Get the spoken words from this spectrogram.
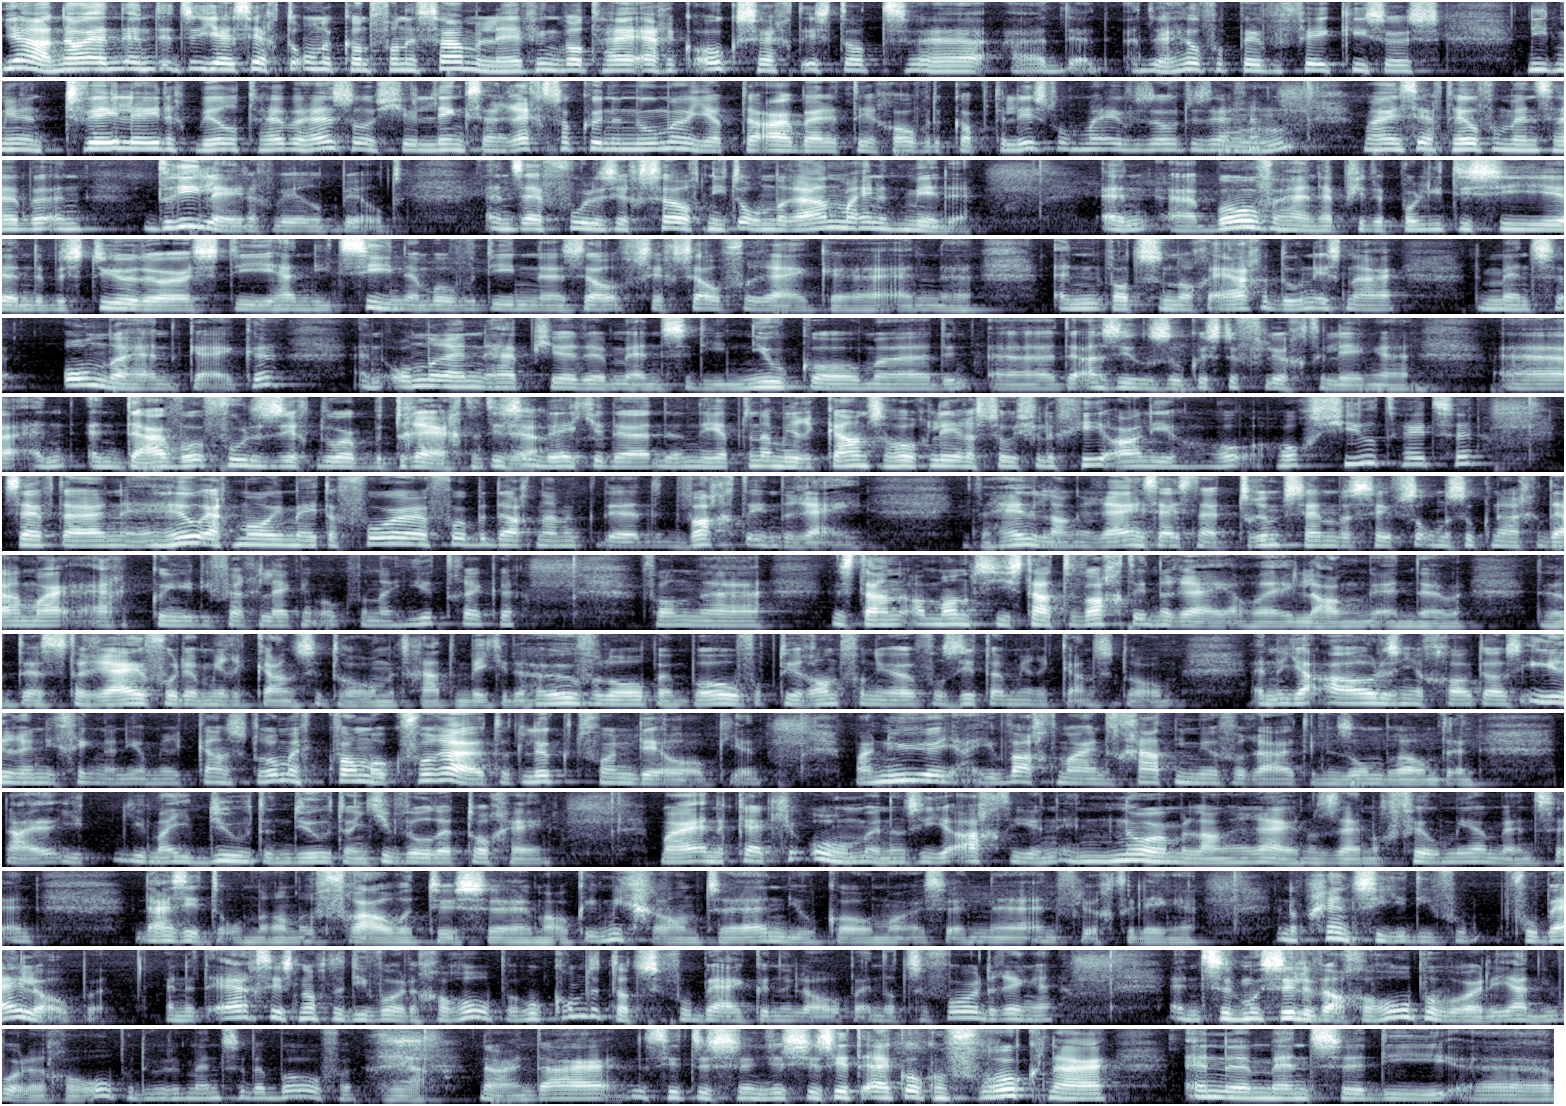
Ja, nou en, en jij zegt de onderkant van de samenleving. Wat hij eigenlijk ook zegt is dat uh, de, de heel veel PVV-kiezers niet meer een tweeledig beeld hebben, hè, zoals je links en rechts zou kunnen noemen. Je hebt de arbeider tegenover de kapitalist, om maar even zo te zeggen. Mhm. Mm -hmm. Maar hij zegt heel veel mensen hebben een drieledig wereldbeeld. En zij voelen zichzelf niet onderaan, maar in het midden. En uh, boven hen heb je de politici en de bestuurders die hen niet zien en bovendien uh, zelf, zichzelf verrijken. En, uh, en wat ze nog erger doen, is naar de mensen onder hen kijken. En onder hen heb je de mensen die nieuw komen, de, de asielzoekers, de vluchtelingen. En, en daar voelen ze zich door bedreigd. Het is Ja. een beetje, de, de, je hebt een Amerikaanse hoogleraar sociologie, Arlie Ho Hochschild heet ze. Zij heeft daar een heel erg mooie metafoor voor bedacht, namelijk de, het wachten in de rij. Je hebt een hele lange rij. En zij is naar Trump-stemmers, heeft ze onderzoek naar gedaan, maar eigenlijk kun je die vergelijking ook wel naar hier trekken. Van, uh, er staan man die staat te wachten in de rij al heel lang. En dat is de rij voor de Amerikaanse droom. Het gaat een beetje de heuvel op en boven op die rand van die heuvel zit de Amerikaanse droom. En je ouders en je grootouders, iedereen die ging naar die Amerikaanse droom en kwam ook vooruit. Dat lukt voor een deel ook. Je. Maar nu, ja, je wacht maar en het gaat niet meer vooruit in de zon brandt. En, nou, je, je, maar je duwt en duwt, want je wil daar toch heen. Maar en dan kijk je om en dan zie je achter je een enorme lange rij. En er zijn nog veel meer mensen. En daar zitten onder andere vrouwen tussen, maar ook immigranten en nieuwkomers en, uh, en vluchtelingen. En op een gegeven moment zie je die voor, voorbij lopen. En het ergste is nog dat die worden geholpen. Hoe komt het dat ze voorbij kunnen lopen en dat ze voordringen? En ze zullen wel geholpen worden. Ja, die worden geholpen door de mensen daarboven. Ja. Nou, en daar zit dus, dus je zit eigenlijk ook een wrok naar. En de mensen die. Uh,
